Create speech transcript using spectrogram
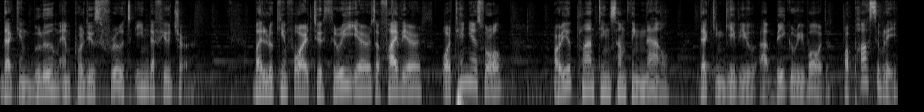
that can bloom and produce fruit in the future. By looking forward to 3 years or 5 years or 10 years all, are you planting something now that can give you a big reward or possibly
